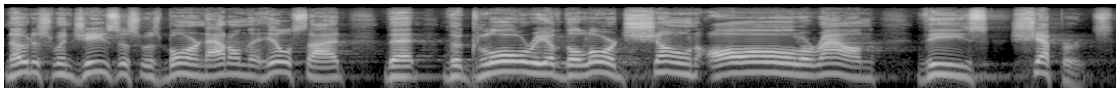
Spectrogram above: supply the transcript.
Notice when Jesus was born out on the hillside that the glory of the Lord shone all around these shepherds.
